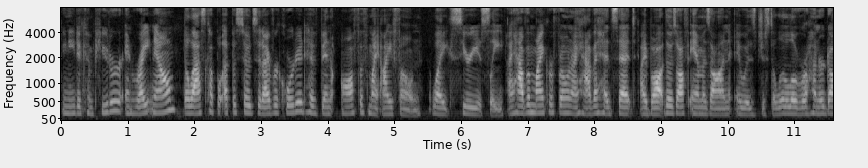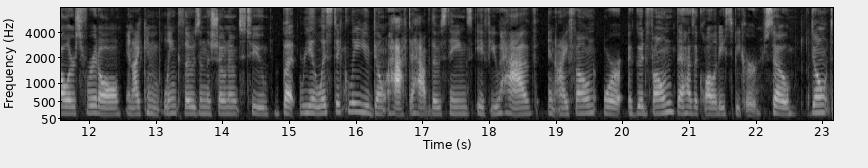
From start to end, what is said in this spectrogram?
You need a computer. And right now, the last couple episodes that I've recorded have been off of my iPhone. Like, seriously. I have a microphone, I have a headset. I bought those off Amazon. It was just a little over a $100 for it all. And I can link those in the show notes too. But realistically, you don't have to have those things if you have an iPhone or a good phone that has a quality speaker. So don't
